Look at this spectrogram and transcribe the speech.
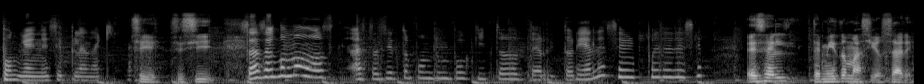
ponga en ese plan aquí. Sí, sí, sí. O sea, son como hasta cierto punto un poquito territoriales, se puede decir. Es el temido Maciosare.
